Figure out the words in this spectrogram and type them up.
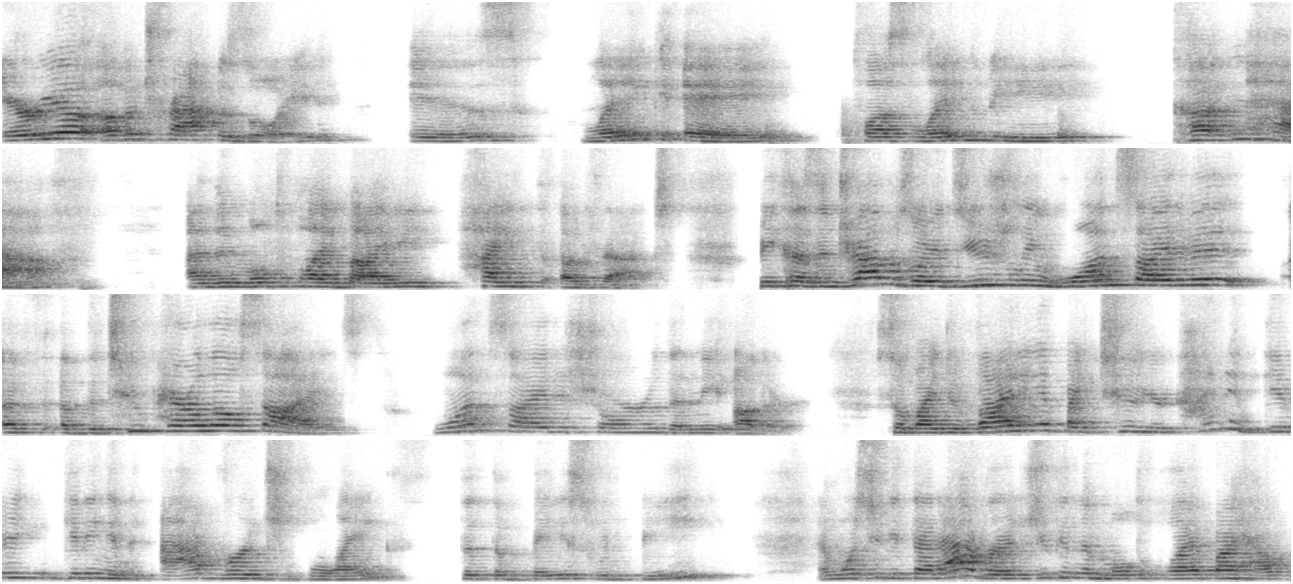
area of a trapezoid is leg A plus leg B cut in half and then multiplied by the height of that. Because in trapezoids, usually one side of it, of, of the two parallel sides, one side is shorter than the other. So by dividing it by two, you're kind of giving, getting an average length that the base would be. And once you get that average, you can then multiply it by how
